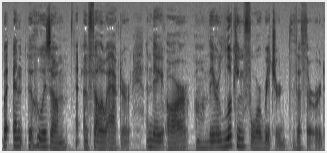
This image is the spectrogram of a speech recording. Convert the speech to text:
but and who is um, a fellow actor, and they are um, they are looking for Richard the Third,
